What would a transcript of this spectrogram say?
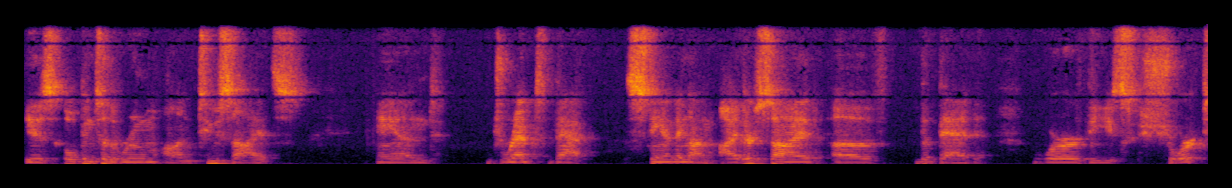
is open to the room on two sides, and dreamt that standing on either side of the bed were these short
